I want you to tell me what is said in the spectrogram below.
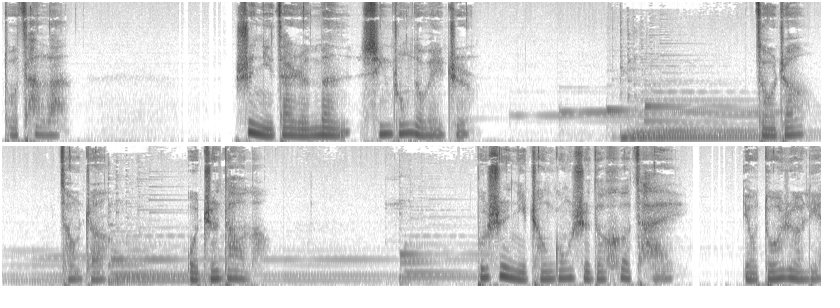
多灿烂。是你在人们心中的位置。走着，走着，我知道了，不是你成功时的喝彩有多热烈，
